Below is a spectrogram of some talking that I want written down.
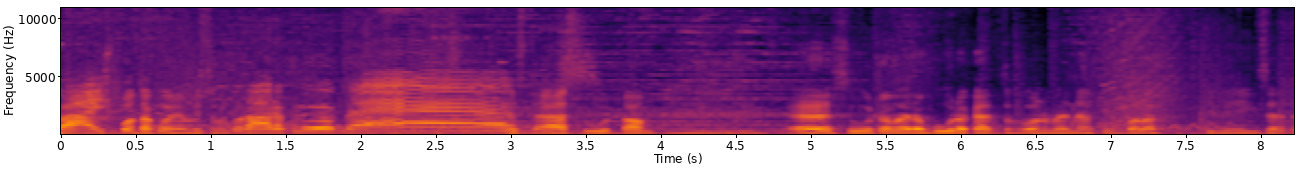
Á, és pont akkor nem viszem, amikor rárepülök, de ezt elszúrtam. Elszúrtam, erre a búra kellett volna menni, akit valaki kivégzett.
